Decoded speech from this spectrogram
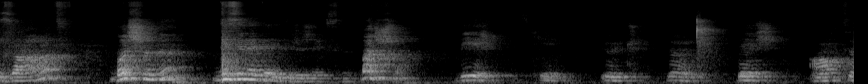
uzat. Başını dizine değdireceksin. Başla. 1, 2, 3, 4, 5, 6,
